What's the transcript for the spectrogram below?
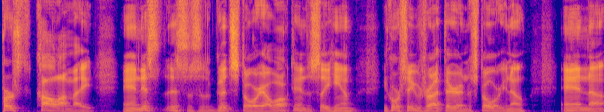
first call I made, and this this is a good story. I walked in to see him. Of course, he was right there in the store, you know. And uh,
